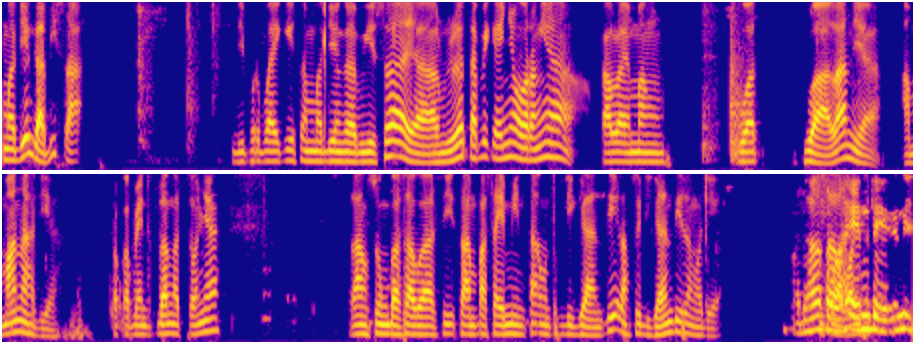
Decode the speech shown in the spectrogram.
sama dia nggak bisa. Diperbaiki sama dia nggak bisa ya alhamdulillah. Tapi kayaknya orangnya kalau emang buat jualan ya amanah dia. Recommended banget. Soalnya langsung basa-basi tanpa saya minta untuk diganti langsung diganti sama dia. Padahal Itu salah ente ini.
